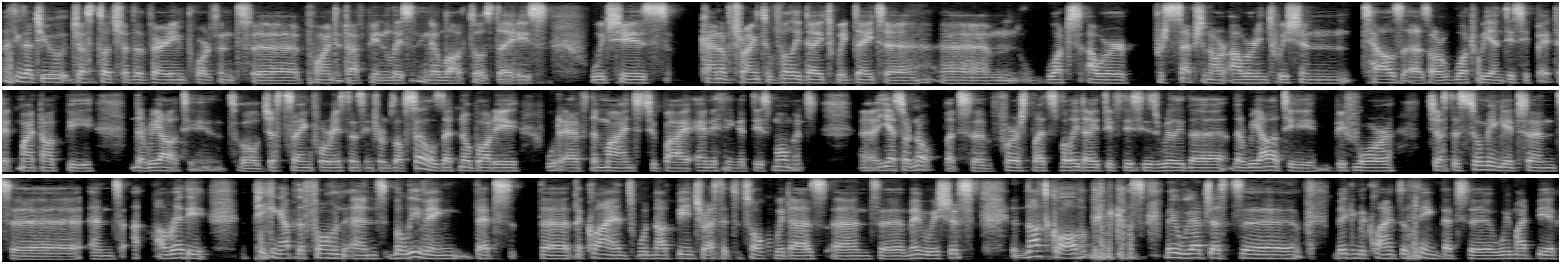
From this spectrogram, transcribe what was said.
I think that you just touched at a very important uh, point that I've been listening a lot those days, which is kind of trying to validate with data um, what our perception or our intuition tells us or what we anticipate it might not be the reality. So just saying for instance in terms of sales that nobody would have the mind to buy anything at this moment. Uh, yes or no but uh, first let's validate if this is really the the reality before just assuming it and uh, and already picking up the phone and believing that the the client would not be interested to talk with us and uh, maybe we should not call because maybe we are just uh, making the client to think that uh, we might be a,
